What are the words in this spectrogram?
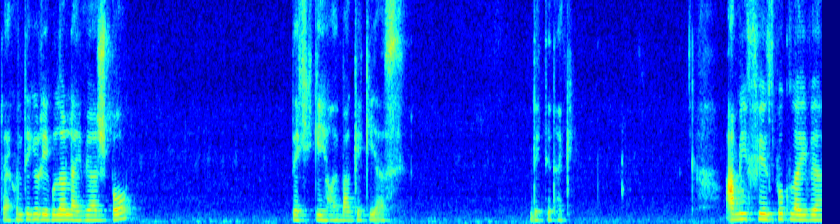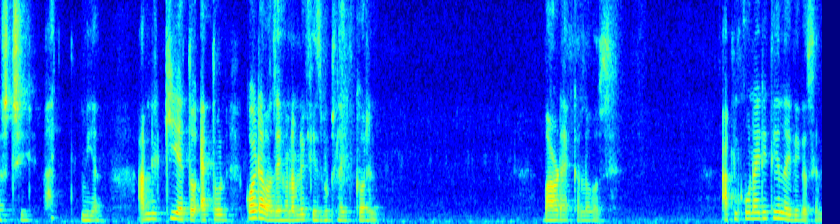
তো এখন থেকে রেগুলার লাইভে আসব। দেখি কি হয় ভাগ্যে কি আছে। দেখতে থাকি। আমি ফেসবুক লাইভে আসছি। মিয়া আপনি কি এত এত কয়টা বাজে এখন? আপনি ফেসবুক লাইভ করেন। বারোটা একান্ন বাজে। আপনি কোন আইডি থেকে লাইভে গেছেন?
